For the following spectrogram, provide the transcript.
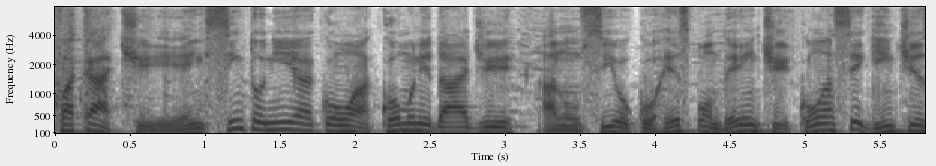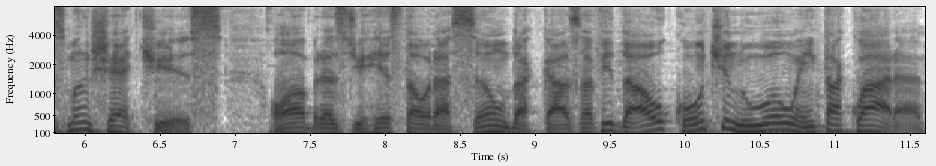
Facate, em sintonia com a comunidade, anuncia o correspondente com as seguintes manchetes. Obras de restauração da Casa Vidal continuam em Taquara.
